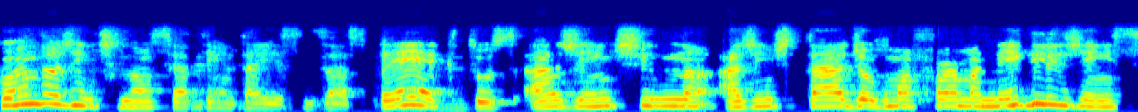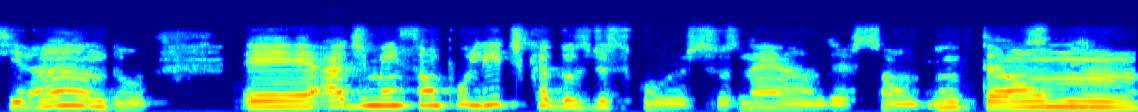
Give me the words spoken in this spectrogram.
Quando a gente não se atenta a esses aspectos, a gente a gente está de alguma forma negligenciando é, a dimensão política dos discursos, né, Anderson? Então,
